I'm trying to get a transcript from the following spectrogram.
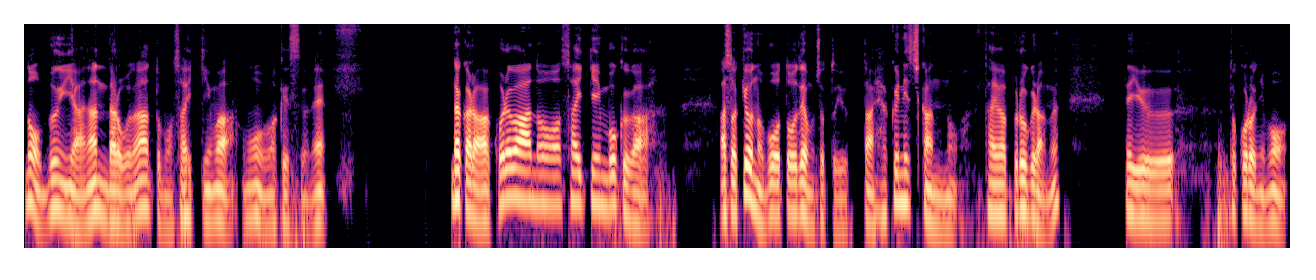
の分野なんだろうなとも最近は思うわけですよね。だから、これはあの、最近僕が、あ、そう、今日の冒頭でもちょっと言った100日間の対話プログラムっていうところにも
